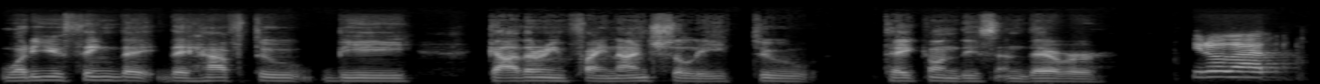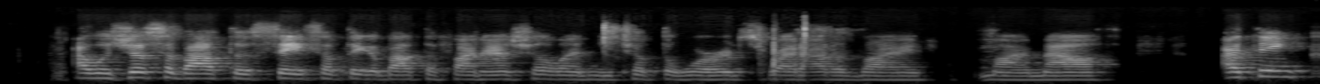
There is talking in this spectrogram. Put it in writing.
what do you think they, they have to be gathering financially to take on this endeavor? You know that I was just about to say something about the financial and you took the words right out of my my mouth. I think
